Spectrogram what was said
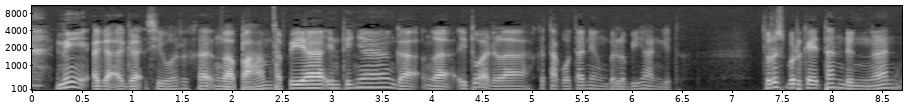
ini agak-agak siwer nggak paham. Tapi ya intinya nggak nggak itu adalah ketakutan yang berlebihan gitu. Terus berkaitan dengan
